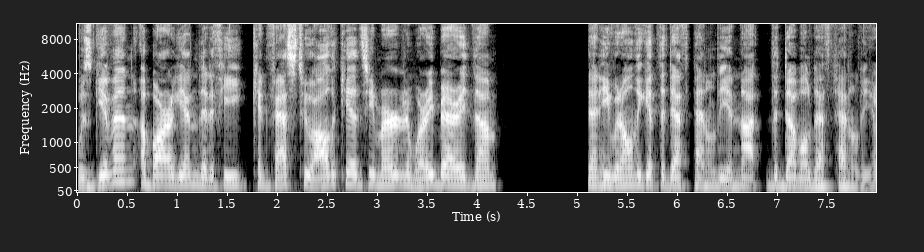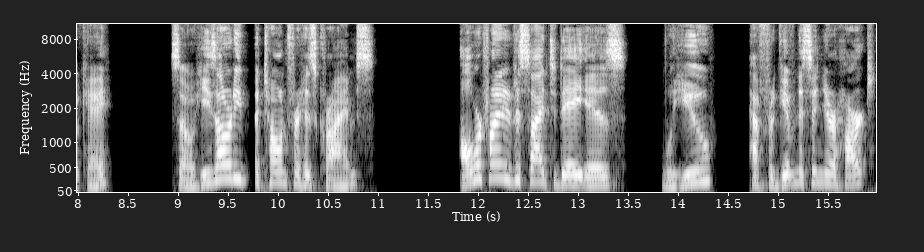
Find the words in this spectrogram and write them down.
was given a bargain that if he confessed to all the kids he murdered and where he buried them, then he would only get the death penalty and not the double death penalty, okay? So he's already atoned for his crimes. All we're trying to decide today is will you have forgiveness in your heart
